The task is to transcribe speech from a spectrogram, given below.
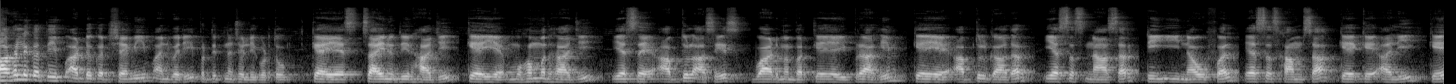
മഹല്ല് ഖത്തീബ് അഡ്വക്കേറ്റ് ഷമീം അൻവരി പ്രതിജ്ഞ ചൊല്ലിക്കൊടുത്തു. K S Sainuddin Haji K A Muhammad Haji S A Abdul Azeez ward member K A Ibrahim K A Abdul Khader S S Nasar T E Noufal S S Hamza K K Ali K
